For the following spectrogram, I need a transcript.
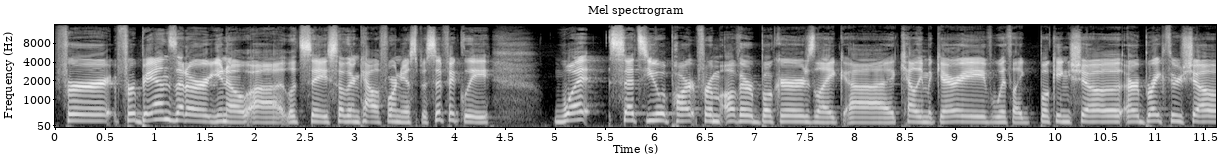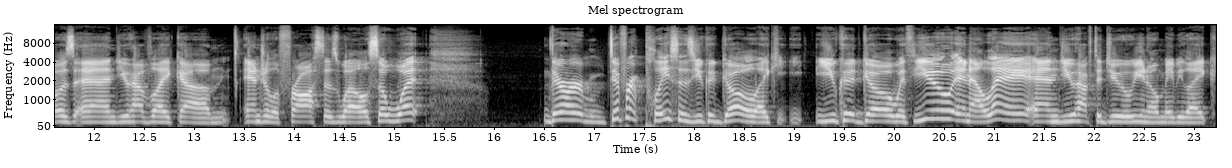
for for bands that are you know uh, let's say Southern California specifically what sets you apart from other bookers like uh, Kelly McGarry with like booking shows or breakthrough shows, and you have like um, Angela Frost as well. So what? There are different places you could go. Like you could go with you in LA, and you have to do you know maybe like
